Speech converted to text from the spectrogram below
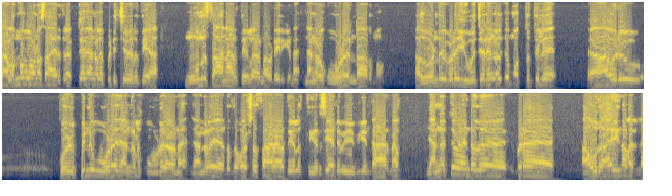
തളർന്നു പോണ സാഹചര്യത്തിലൊക്കെ ഞങ്ങളെ പിടിച്ചു നിർത്തിയ മൂന്ന് സ്ഥാനാർത്ഥികളാണ് അവിടെ ഇരിക്കുന്നത് ഞങ്ങളുടെ കൂടെ ഉണ്ടായിരുന്നു. അതുകൊണ്ട് ഇവിടെ യുവജനങ്ങൾക്ക് മൊത്തത്തിൽ ആ ഒരു കൊഴുപ്പിന്റെ കൂടെ ഞങ്ങൾ കൂടുകയാണ്. ഞങ്ങൾ ഇടതുപക്ഷ സ്ഥാനാർത്ഥികൾ തീർച്ചയായിട്ടും വിജയിപ്പിക്കും. കാരണം ഞങ്ങൾക്ക് വേണ്ടത് ഇവിടെ ഔദാര്യങ്ങളല്ല.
